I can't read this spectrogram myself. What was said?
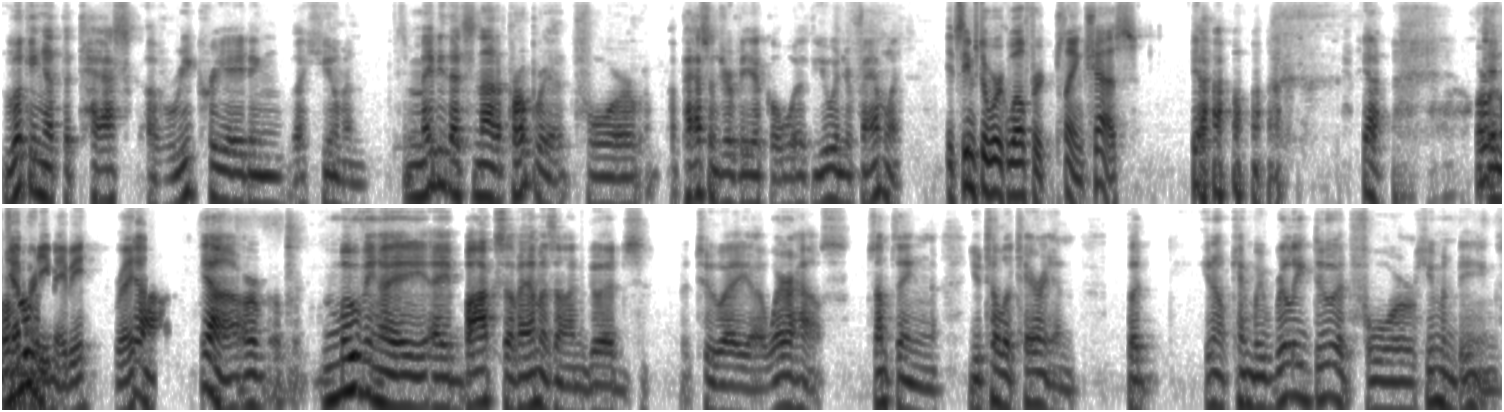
looking at the task of recreating the human? Maybe that's not appropriate for a passenger vehicle with you and your family. It seems to work well for playing chess. Yeah. yeah. Or, In or Jeopardy, moving, maybe, right? Yeah. Yeah. Or moving a, a box of Amazon goods to a, a uh, warehouse, something utilitarian. But you know, can we really do it for human beings?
